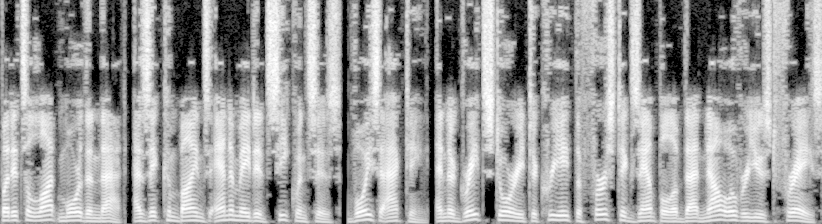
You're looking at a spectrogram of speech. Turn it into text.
But it's a lot more than that, as it combines animated sequences, voice acting, and a great story to create the first example of that now overused phrase,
